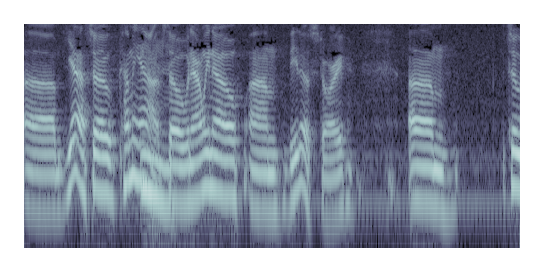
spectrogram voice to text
Um, yeah, so coming out. Hmm. So now we know um, Vito's story. Um, so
